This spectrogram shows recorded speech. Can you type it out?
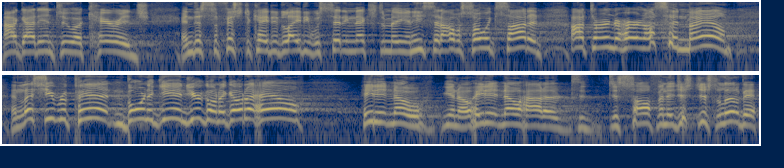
I got into a carriage, and this sophisticated lady was sitting next to me, and he said, I was so excited. I turned to her and I said, Ma'am, unless you repent and born again, you're going to go to hell. He didn't know, you know, he didn't know how to, to just soften it just, just a little bit.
